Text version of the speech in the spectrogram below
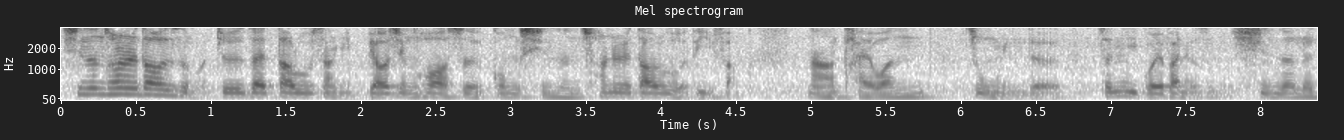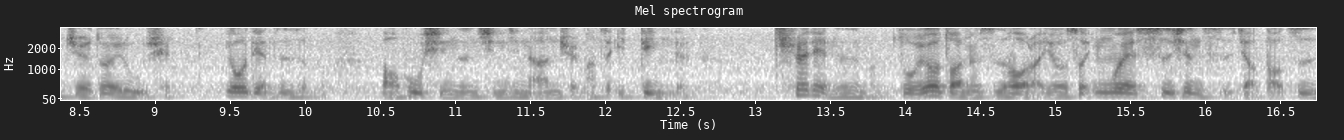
行人穿越道是什么？就是在道路上以标线画设供行人穿越道路的地方。那台湾著名的争议规范有什么？行人的绝对路权。优点是什么？保护行人行进的安全嘛，这一定的。缺点是什么？左右转的时候了，有时候因为视线死角导致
